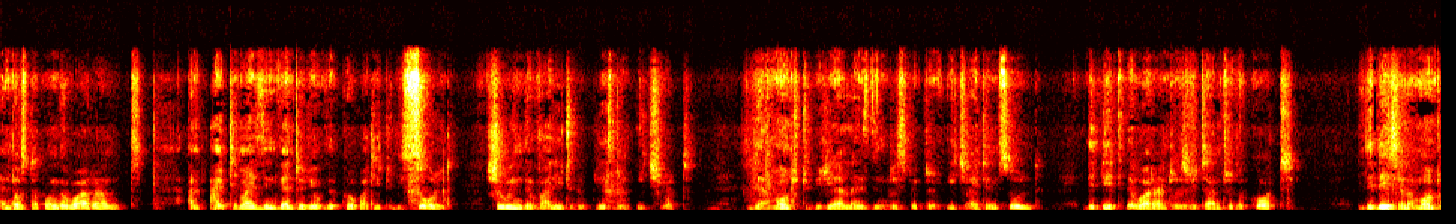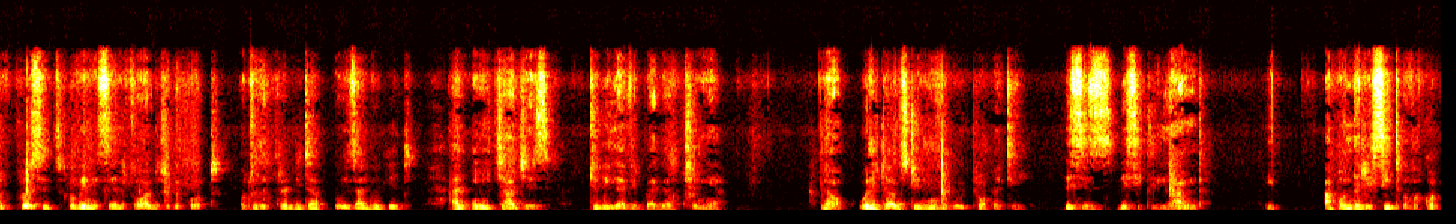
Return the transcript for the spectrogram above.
endorsed upon the warrant, an itemized inventory of the property to be sold, showing the value to be placed on each lot, the amount to be realized in respect of each item sold, the date the warrant was returned to the court, the date and amount of proceeds of any sale forwarded to the court or to the creditor or his advocate, and any charges to be levied by the auctioneer. Now, when it comes to immovable property, this is basically land. It, upon the receipt of a court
